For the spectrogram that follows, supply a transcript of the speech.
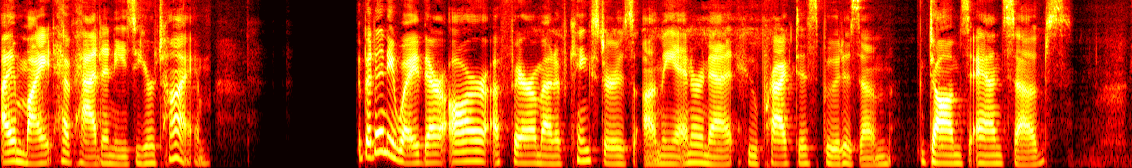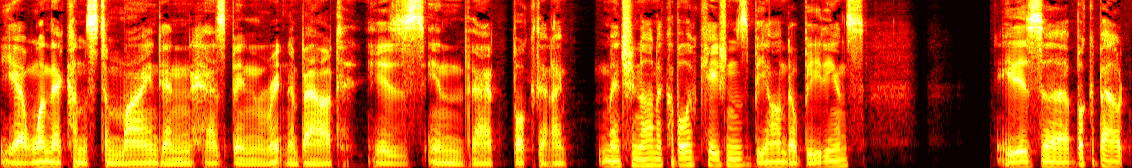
I might have had an easier time. But anyway, there are a fair amount of kinksters on the internet who practice Buddhism DOMs and subs. Yeah, one that comes to mind and has been written about is in that book that I mentioned on a couple of occasions, Beyond Obedience. It is a book about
